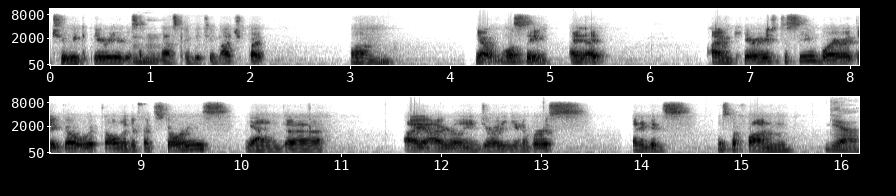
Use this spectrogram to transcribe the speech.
two week period or something, Mhm. that's gonna be too much. But um, yeah, we'll see. I, I I'm curious to see where they go with all the different stories. Yeah. And uh, I I really enjoy the universe. I think it's just a fun Yeah.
